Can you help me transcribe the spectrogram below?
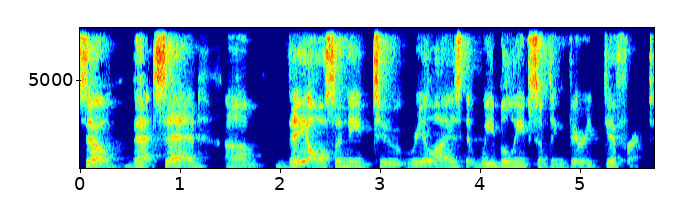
So, that said, um, they also need to realize that we believe something very different.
